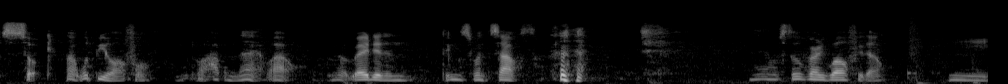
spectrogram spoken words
suck. That would be awful. What happened there? Wow. We got raided and things went south. yeah, we're still very wealthy though. Hmm.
